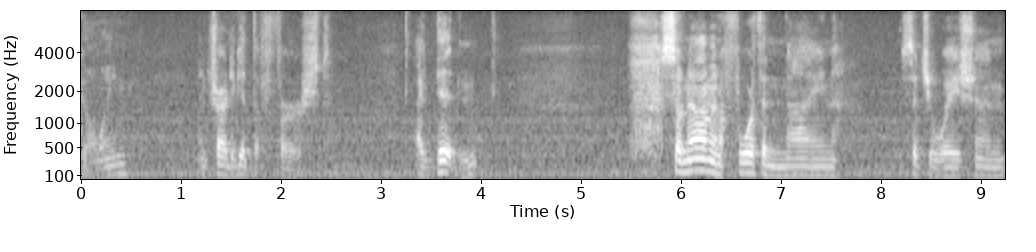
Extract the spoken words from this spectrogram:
going and tried to get the first. I didn't. So now I'm in a fourth and nine situation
